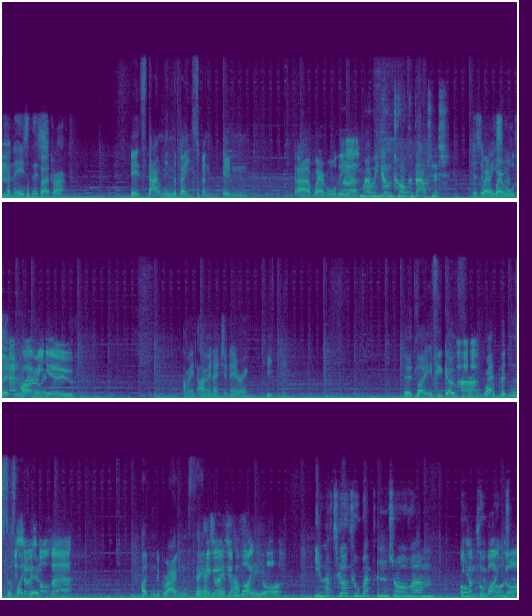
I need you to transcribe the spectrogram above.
even is this but- scrap? it's down in the basement in uh, where all the Uh, um, where we don't talk about it. There's a where, where all the And where are you? I mean, I'm in engineering. He- There's, like if you go through Uh, weapons, there's like so it's the not there. underground thing. Okay, You go Smith, through the white door, You have to go through weapons or um. You come through the crew white door.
